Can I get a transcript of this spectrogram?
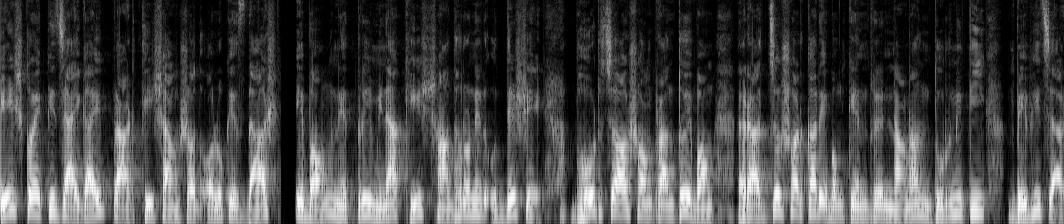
বেশ কয়েকটি জায়গায় প্রার্থী সাংসদ অলোকেশ দাস এবং নেত্রী মীনাক্ষী সাধারণের উদ্দেশ্যে ভোট চাওয়া সংক্রান্ত এবং রাজ্য সরকার এবং কেন্দ্রের নানান দুর্নীতি বেভিচার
